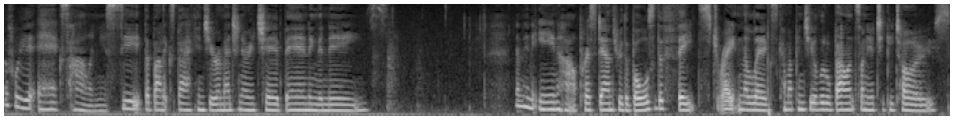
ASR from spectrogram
Before you exhale and you sit the buttocks back into your imaginary chair, bending the knees. And then inhale, press down through the balls of the feet, straighten the legs, come up into your little balance on your tippy toes.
